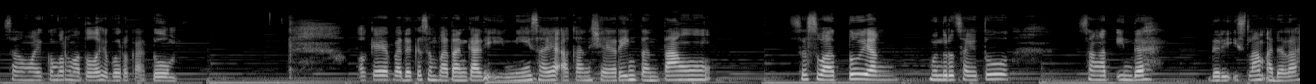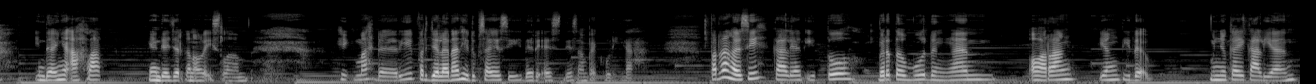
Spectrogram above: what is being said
Assalamualaikum warahmatullahi wabarakatuh. Oke, pada kesempatan kali ini saya akan sharing tentang sesuatu yang menurut saya itu sangat indah dari Islam adalah indahnya akhlak yang diajarkan oleh Islam. Hikmah dari perjalanan hidup saya sih dari SD sampai kuliah. Pernah nggak sih kalian itu bertemu dengan orang yang tidak menyukai kalian,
